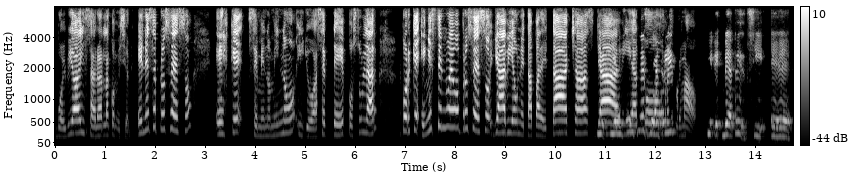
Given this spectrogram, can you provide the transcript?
volvió a instalar la comisión. En ese proceso es que se me nominó y yo acepté postular porque en este nuevo proceso ya había una etapa de tachas, ya había todo Beatriz, reformado. Eh, Beatriz, si eh,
